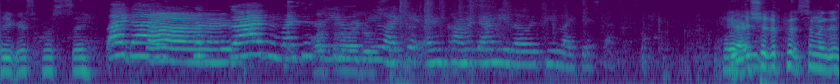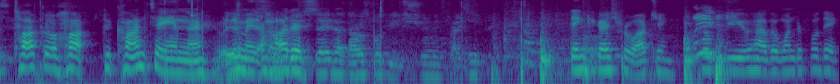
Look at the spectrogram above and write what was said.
What are you guys supposed to say? Bye, guys. Bye. Subscribe and like this Hasta video luego. if you like it, and comment down below if you like this stuff. Hey, I should have put some of this taco hot picante in there. It would have made it hotter. say that that was supposed to be extremely spicy? Thank you guys for watching. Hope you have a wonderful day.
